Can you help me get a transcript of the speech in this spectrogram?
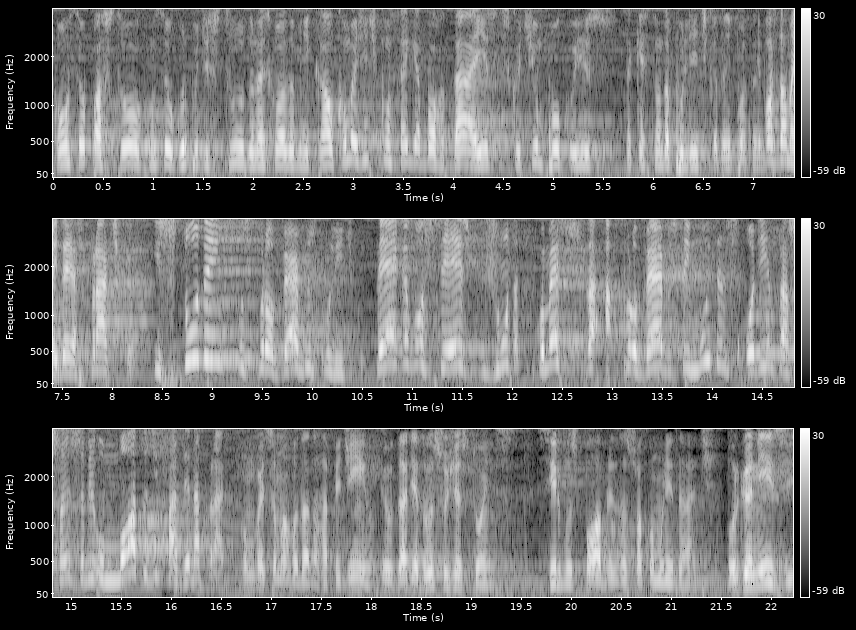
Com o seu pastor, com o seu grupo de estudo na escola dominical, como a gente consegue abordar isso, discutir um pouco isso, essa questão da política, da importância. Eu posso dar uma ideia prática? Estudem os provérbios políticos. Pega vocês, junta, comece a estudar provérbios, tem muitas orientações sobre o modo de fazer na prática. Como vai ser uma rodada rapidinho, eu daria duas sugestões. Sirva os pobres da sua comunidade. Organize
